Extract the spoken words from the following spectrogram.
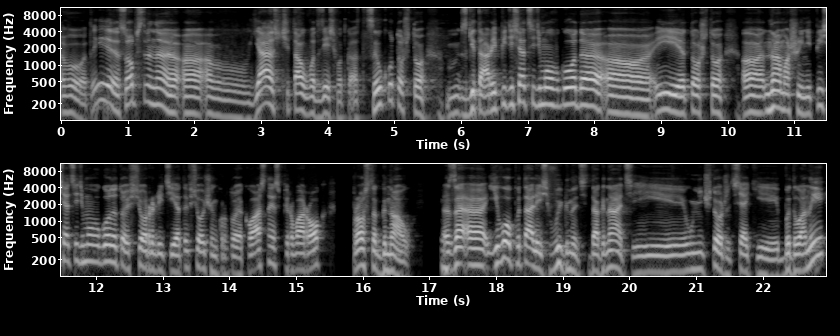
Вот, и, собственно, а, а, я считал вот здесь вот ссылку, то, что с гитарой 57 года, а, и то, что на машине 57 года, то есть все раритеты, все очень крутое, классное, сперва рок просто гнал. Мгм. За, э, его пытались выгнать, догнать и уничтожить всякие бадланы,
